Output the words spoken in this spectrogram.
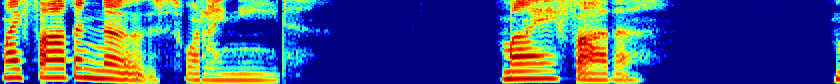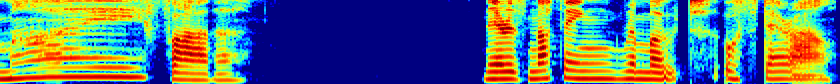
My Father knows what I need. My Father, my Father. There is nothing remote or sterile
